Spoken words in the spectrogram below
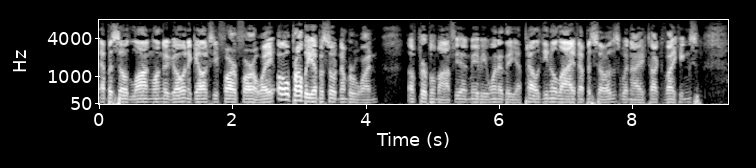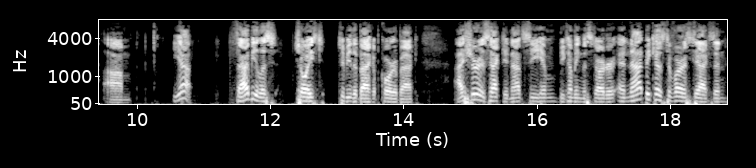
episode long, long ago in a galaxy far, far away. Oh, probably episode number one of Purple Mafia and maybe one of the uh, Paladino Live episodes when I talked Vikings. Um, yeah, fabulous choice to be the backup quarterback. I sure as heck did not see him becoming the starter, and not because Tarvaris Jackson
